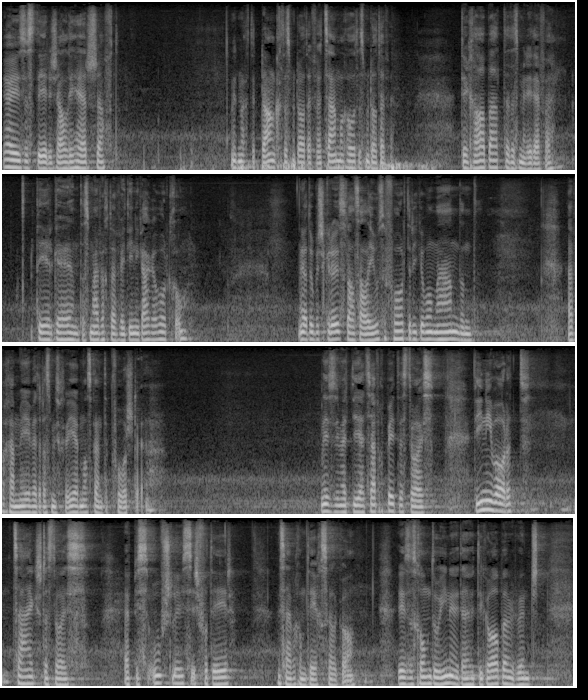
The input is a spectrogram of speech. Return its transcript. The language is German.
Ja, Jesus, dir ist alle Herrschaft. Wir möchten dir danken, dass wir hier zusammenkommen dass wir hier dich anbeten dass wir dir dir geben und dass wir einfach in deine Gegenwart kommen Ja, du bist grösser als alle Herausforderungen, die wir haben und einfach auch mehr, als wir uns jemals vorstellen können. Jesus, ich möchte dich jetzt einfach bitten, dass du uns deine Worte zeigst, dass du uns etwas aufschliessest von dir, es einfach um dich soll gehen. Jesus, komm du rein in den heutigen Abend. Wir wünschen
